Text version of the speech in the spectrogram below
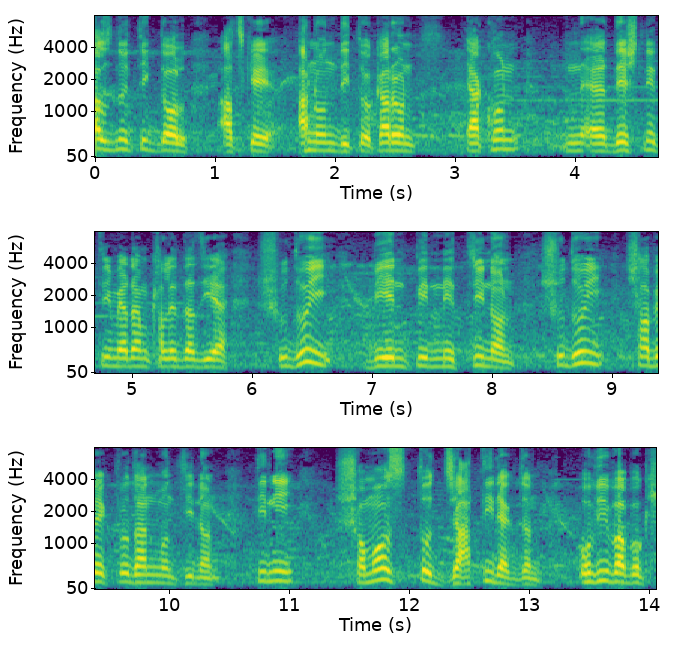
রাজনৈতিক দল আজকে আনন্দিত, কারণ এখন দেশনেত্রী ম্যাডাম খালেদা জিয়া শুধুই বিএনপির নেত্রী নন, শুধুই সাবেক প্রধানমন্ত্রী নন, তিনি সমস্ত জাতির একজন অভিভাবক হিসেবে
